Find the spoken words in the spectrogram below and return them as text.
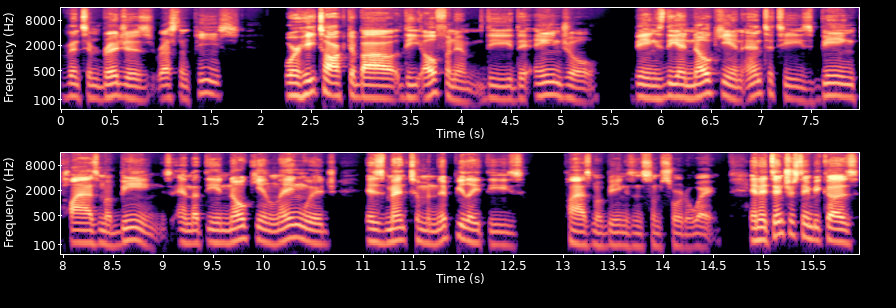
vincent bridges rest in peace where he talked about the ophanim the the angel beings the enochian entities being plasma beings and that the enochian language is meant to manipulate these plasma beings in some sort of way and it's interesting because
